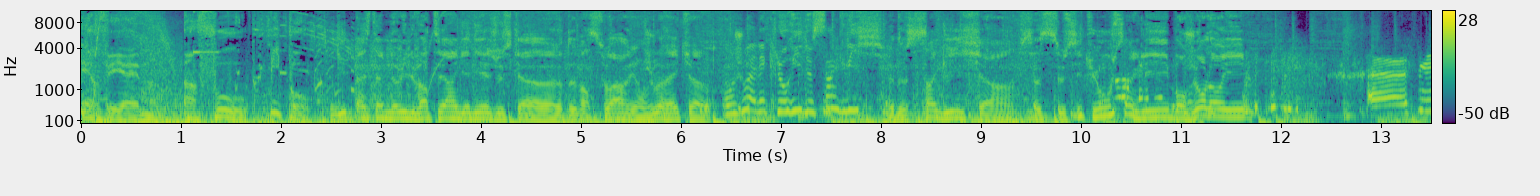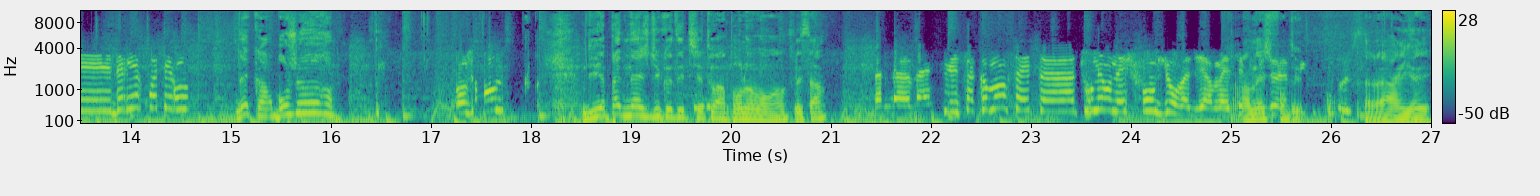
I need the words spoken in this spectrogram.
RVM, info, pipo. Guide Pastime 2021 gagné jusqu'à euh, demain soir et on joue avec euh, On joue avec Laurie de Saint-Gly. de Saint-Gly. Ça se situe où Saint-Gly Bonjour Laurie. Euh, c'est derrière Poitéron. D'accord, bonjour. Bonjour. Il n'y a pas de neige du côté de chez toi hein, pour le moment, hein, c'est ça? Euh, bah, ça commence à être euh, à tourner en neige fondue, on va dire. Mais En neige de- fondue. Ça va arriver.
